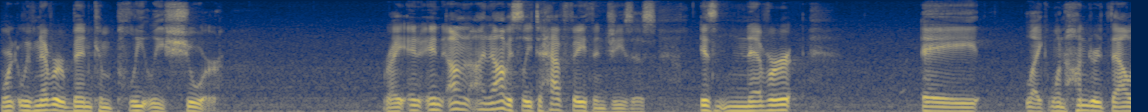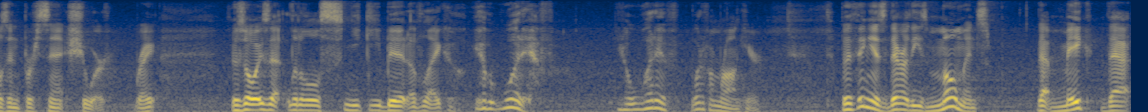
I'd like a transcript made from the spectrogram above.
we have never been completely sure. Right? And, and, and obviously, to have faith in Jesus is never a like 100,000% sure, right? There's always that little sneaky bit of like, yeah, but what if? You know, what if what if I'm wrong here? But the thing is there are these moments that make that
